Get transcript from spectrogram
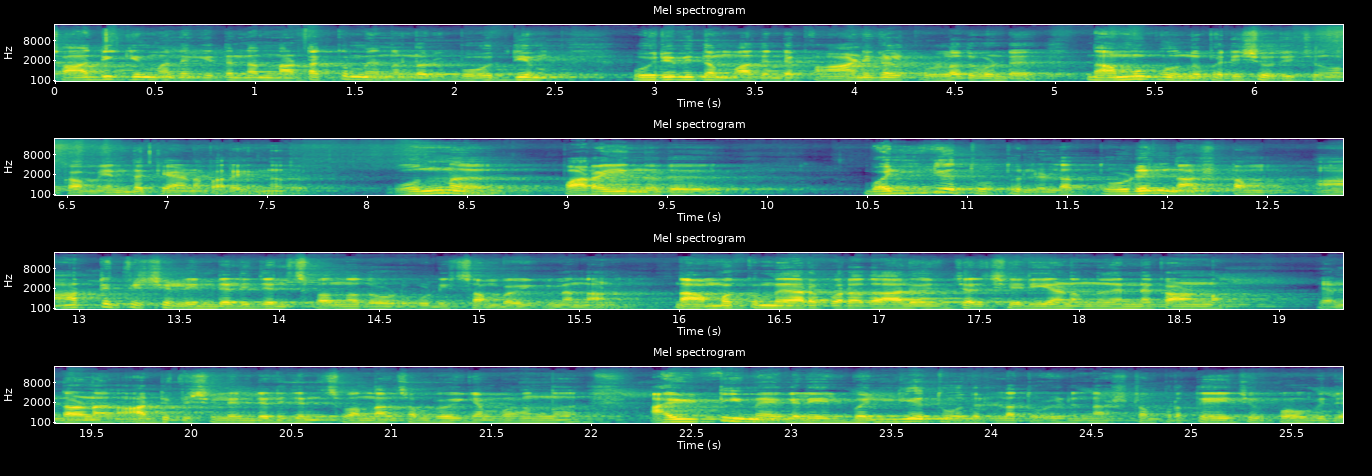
സാധിക്കും അല്ലെങ്കിൽ ഇതെല്ലാം നടക്കും എന്നുള്ളൊരു ബോധ്യം ഒരുവിധം അതിന്റെ പാണികൾക്കുള്ളത് കൊണ്ട് നമുക്കൊന്ന് പരിശോധിച്ച് നോക്കാം എന്തൊക്കെയാണ് പറയുന്നത്. ഒന്ന് പറയുന്നത് വലിയ തോതിലുള്ള തൊഴിൽ നഷ്ടം ആർട്ടിഫിഷ്യൽ ഇന്റലിജൻസ് വന്നതോടുകൂടി സംഭവിക്കുമെന്നാണ്. നമുക്കും ഏറെക്കുറെ അത് ആലോചിച്ചാൽ ശരിയാണെന്ന് തന്നെ കാണണം. എന്താണ് ആർട്ടിഫിഷ്യൽ ഇന്റലിജൻസ് വന്നാൽ സംഭവിക്കാൻ പോകുന്നത്? ഐ ടി മേഖലയിൽ വലിയ തോതിലുള്ള തൊഴിൽ നഷ്ടം പ്രത്യേകിച്ച് ഇപ്പോൾ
